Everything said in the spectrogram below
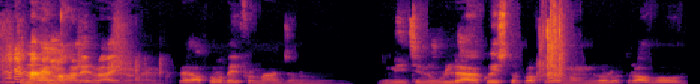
Non è male. non è male, dai, non è. E dopo vabbè il formaggio non, non mi dice nulla, questo proprio non, non lo trovo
